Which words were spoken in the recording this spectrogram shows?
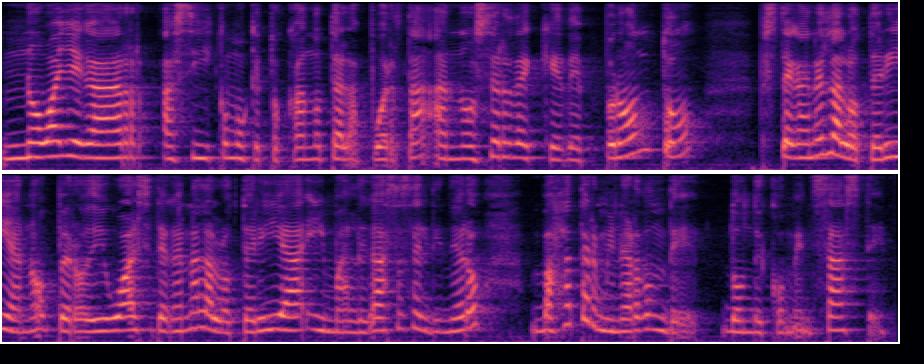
no va a llegar así como que tocándote a la puerta, a no ser de que de pronto pues te ganes la lotería, ¿no? Pero igual si te ganas la lotería y malgastas el dinero, vas a terminar donde, donde comenzaste.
